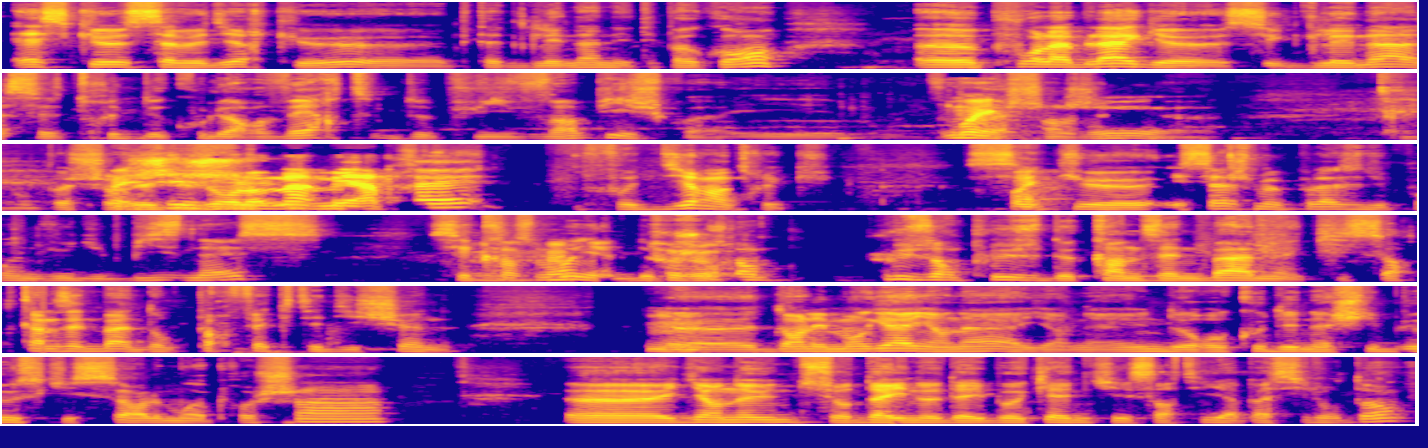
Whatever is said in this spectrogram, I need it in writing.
est-ce que ça veut dire que euh, peut-être Glénat n'était pas au courant? Euh, Pour la blague, euh, c'est que Glénat, ce truc de couleur verte depuis 20 piges. Quoi. Ils vont Ouais. pas changer, ils vont pas changer du jour au lendemain. Mais après, il faut te dire un truc. C'est Ouais. que, et ça, je me place du point de vue du business, c'est qu'en ce moment, il y a de plus en, plus en plus de Kanzenban qui sortent. Kanzenban, donc Perfect Edition, Mm. euh, dans les mangas, il y en a, il y en a une de Roku Denashi Blues qui sort le mois prochain. Il y en a une sur Dino Daiboken qui est sortie il n'y a pas si longtemps.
